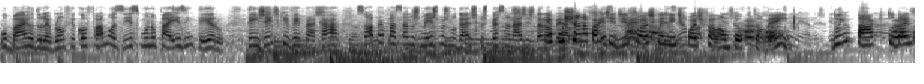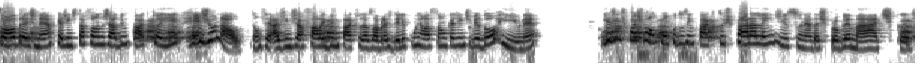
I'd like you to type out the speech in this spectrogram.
o bairro do Leblon ficou famosíssimo no país inteiro. Tem gente que vem para cá só para passar nos mesmos lugares que os personagens da novela. E puxando a partir disso, eu acho que a gente pode falar um pouco também do impacto das obras, né? Porque a gente está falando já do impacto aí regional. Então a gente já fala aí do impacto das obras dele com relação ao que a gente vê do Rio, né? E a gente pode falar um pouco dos impactos para além disso, né? Das problemáticas,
